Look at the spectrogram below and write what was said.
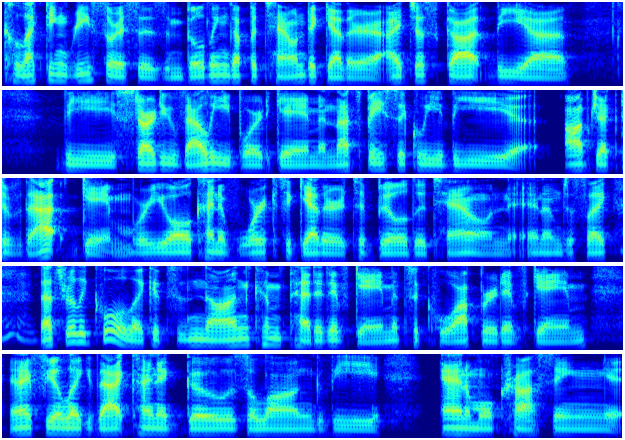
collecting resources and building up a town together. I just got the uh, the Stardew Valley board game, and that's basically the object of that game where you all kind of work together to build a town and i'm just like mm. that's really cool like it's a non-competitive game it's a cooperative game and i feel like that kind of goes along the animal crossing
